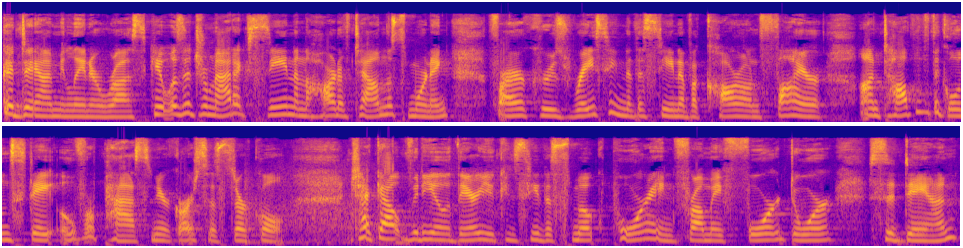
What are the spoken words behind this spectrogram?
Good day, I'm Elena Rusk. It was a dramatic scene in the heart of town this morning. Fire crews racing to the scene of a car on fire on top of the Golden State overpass near Garces Circle. Check out video there. You can see the smoke pouring from a four-door sedan.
